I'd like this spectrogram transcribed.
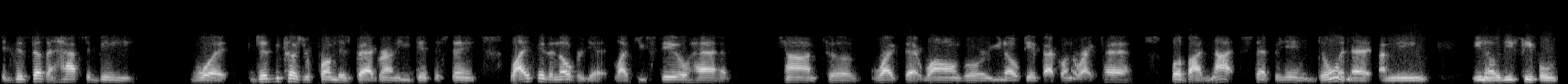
it just doesn't have to be what just because you're from this background and you did this thing. Life isn't over yet. Like you still have time to right that wrong or you know get back on the right path. But by not stepping in and doing that, I mean, you know, these people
